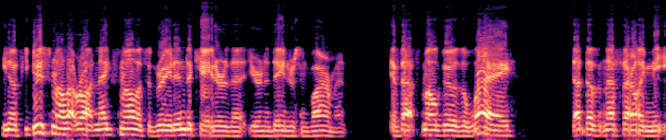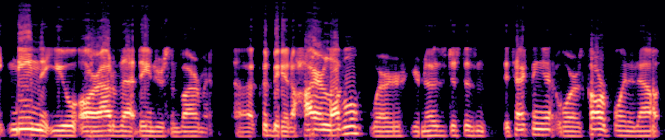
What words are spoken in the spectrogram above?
you know, if you do smell that rotten egg smell, that's a great indicator that you're in a dangerous environment. If that smell goes away, that doesn't necessarily mean that you are out of that dangerous environment. Uh, it could be at a higher level where your nose just isn't detecting it, or as Carl pointed out,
